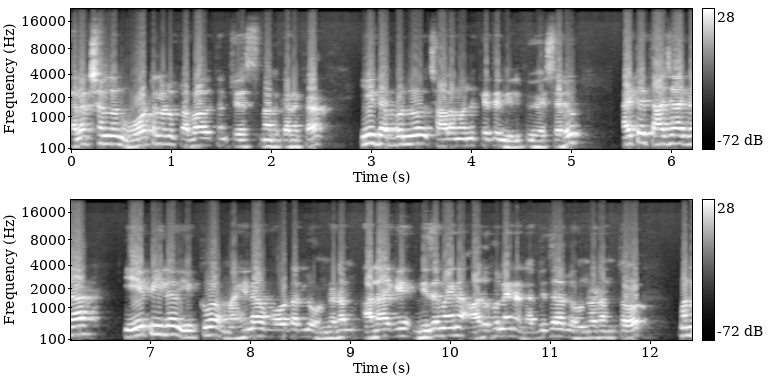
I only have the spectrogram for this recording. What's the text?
ఎలక్షన్లను ఓటర్లను ప్రభావితం చేస్తున్నారు కనుక ఈ డబ్బులను చాలా మందికి అయితే నిలిపివేశారు. అయితే తాజాగా ఏపీలో ఎక్కువ మహిళా ఓటర్లు ఉండడం అలాగే నిజమైన అర్హులైన లబ్ధిదారులు ఉండడంతో మన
